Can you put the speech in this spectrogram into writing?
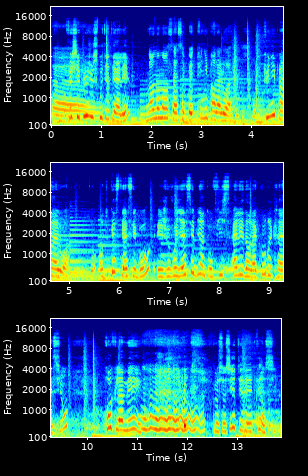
En fait, je sais plus jusqu'où tu étais allé. Non, non, non, ça, ça peut être puni par la loi, je dis. Bon, puni par la loi. En tout cas, c'était assez beau et je voyais assez bien ton fils aller dans la cour de récréation proclamer que ceci était répréhensible.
